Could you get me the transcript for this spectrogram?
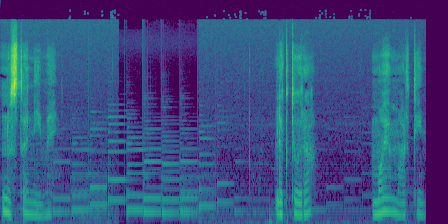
nu stă nimeni. Lectura Maya Martin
